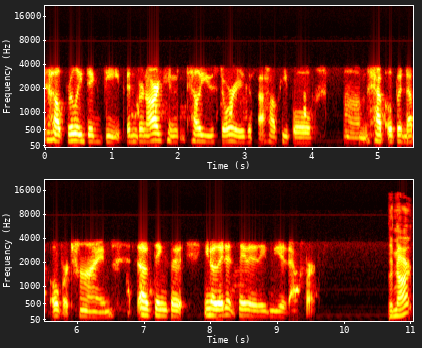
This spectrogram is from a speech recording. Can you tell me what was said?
to help really dig deep. And Bernard can tell you stories about how people um, have opened up over time of things that you know they didn't say that they needed at first. Bernard.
